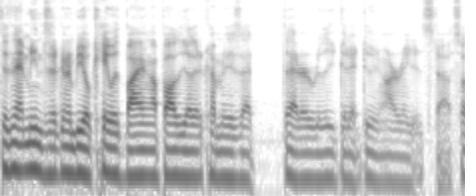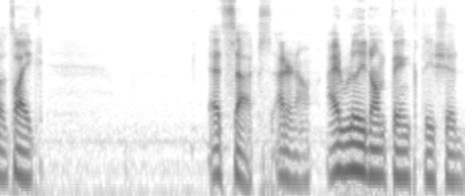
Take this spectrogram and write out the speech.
then that means they're gonna be okay with buying up all the other companies that that are really good at doing R rated stuff. So it's like that sucks. I don't know. I really don't think they should.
